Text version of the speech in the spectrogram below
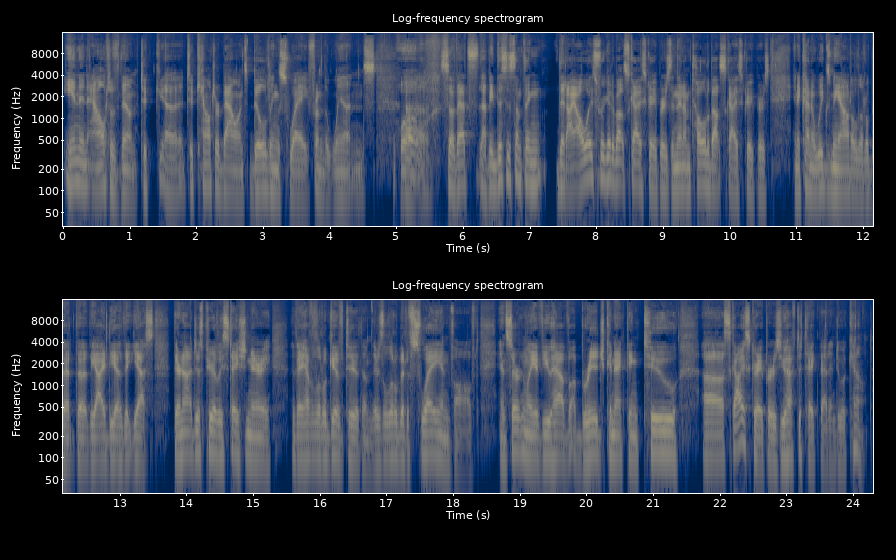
in and out of them to uh, to counterbalance building sway from the winds. Whoa. Uh, so that's I mean this is something that I always forget about skyscrapers and then I'm told about skyscrapers and it kind of wigs me out a little bit the the idea that yes, they're not just purely stationary, they have a little give to them. There's a little bit of sway involved. And certainly if you have a bridge connecting two uh, skyscrapers, you have to take that into account.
